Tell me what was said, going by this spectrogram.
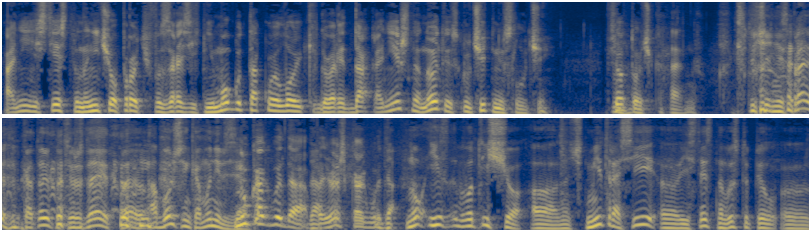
они, естественно, ничего против возразить не могут такой логике, говорят, да, конечно, но это исключительный случай. Все, угу. точка. А, ну, исключение из правил, которое подтверждает, а больше никому нельзя. Ну, как бы да, да. понимаешь, как бы да. Ну, и вот еще, а, значит, МИД России, э, естественно, выступил э,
